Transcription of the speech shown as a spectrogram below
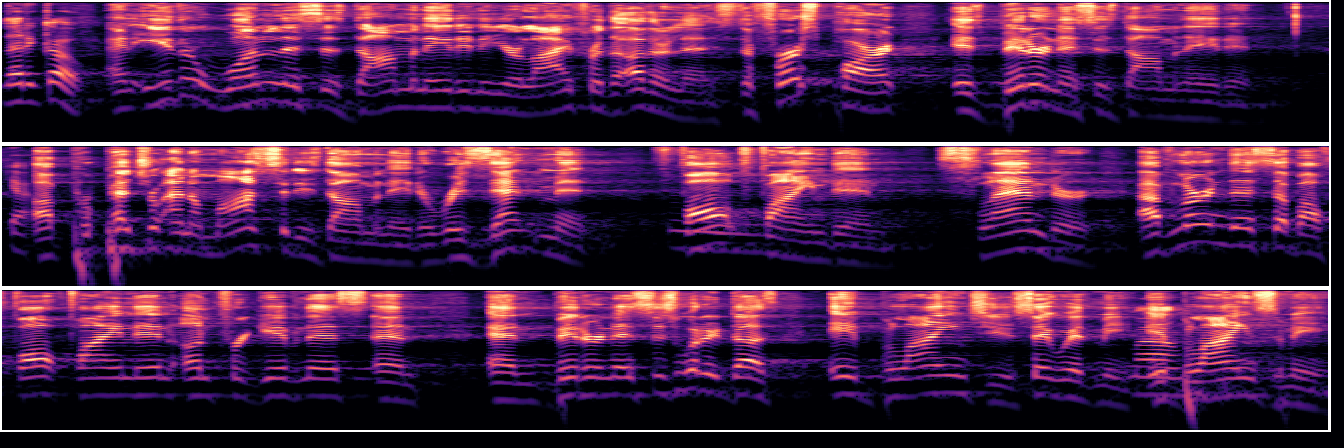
Let it go. And either one list is dominated in your life or the other list. The first part is bitterness is dominated. Yeah. Uh, perpetual animosity is dominated. Resentment, fault finding, slander. I've learned this about fault finding, unforgiveness, and and bitterness this is what it does. It blinds you. Say with me. Wow. It blinds me.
